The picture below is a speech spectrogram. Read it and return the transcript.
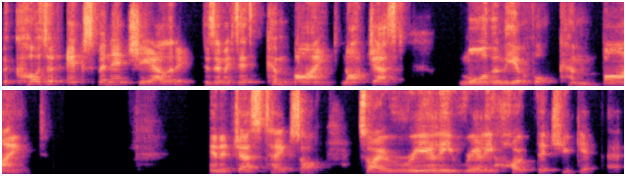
because of exponentiality. Does that make sense? Combined, not just more than the year before, combined. And it just takes off. So I really, really hope that you get that.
